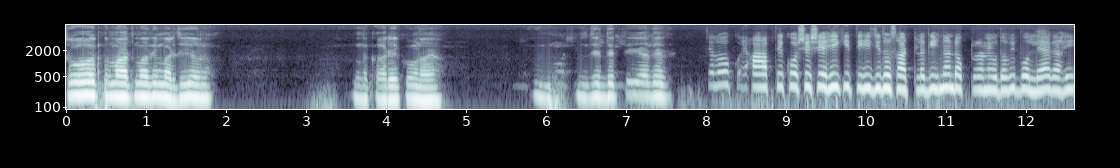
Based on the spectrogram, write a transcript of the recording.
ਜੋ ਪ੍ਰਮਾਤਮਾ ਦੀ ਮਰਜ਼ੀ ਹੈ ਹੁਣ। ਨਕਾਰੇ ਕੋਣ ਆਇਆ? ਜੇ ਦਿੱਤੀ ਆ ਤੇ ਚਲੋ, ਆਪ ਤੇ ਕੋਸ਼ਿਸ਼ ਇਹੀ ਕੀਤੀ ਸੀ, ਜਦੋਂ ਸੱਟ ਲੱਗੀ ਸੀ ਨਾ, ਡਾਕਟਰਾਂ ਨੇ ਉਦੋਂ ਵੀ ਬੋਲਿਆ ਹੈਗਾ ਸੀ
